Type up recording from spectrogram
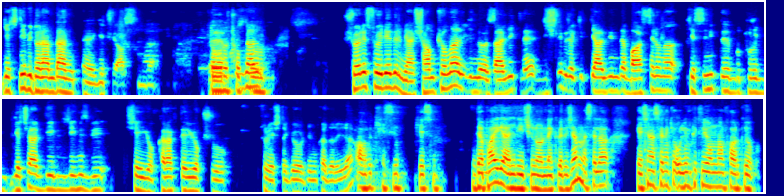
geçtiği bir dönemden e, geçiyor aslında. Doğru, e, çok doğru. Şöyle söyleyebilirim yani Şampiyonlar Ligi'nde özellikle dişli bir rakip geldiğinde Barcelona kesinlikle bu turu geçer diyebileceğimiz bir şey yok, karakteri yok şu süreçte gördüğüm kadarıyla. Abi kesin, kesin. Depay geldiği için örnek vereceğim. Mesela geçen seneki Olimpik Lyon'dan farkı yok.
